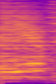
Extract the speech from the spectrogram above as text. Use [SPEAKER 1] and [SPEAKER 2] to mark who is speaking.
[SPEAKER 1] yeah.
